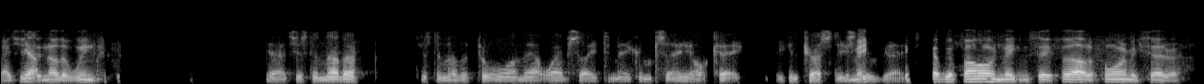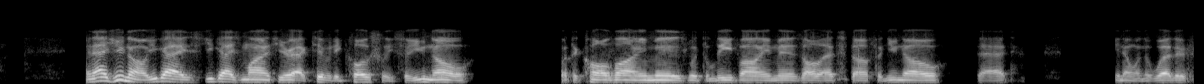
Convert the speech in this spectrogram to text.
That's just Yeah. another win. Yeah, it's just another, just another tool on that website to make them say, okay, you can trust these Make- two guys. pick up your phone, make them say fill out a form, etc. And as you know, you guys you guys monitor your activity closely, so you know what the call volume is, what the lead volume is, all that stuff, and you know that you know when the weather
